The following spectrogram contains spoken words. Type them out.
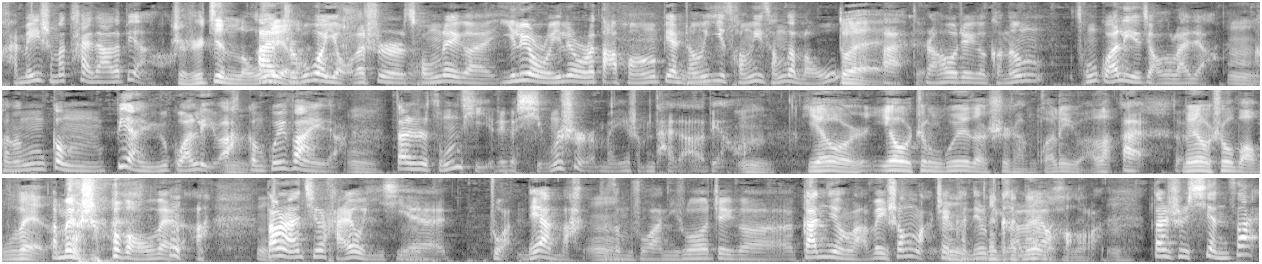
还没什么太大的变化，只是进楼里只不过有的是从这个一溜一溜的大棚变成一层一层的楼，对，哎，然后这个可能从管理的角度来讲，可能更便于管理吧，更规范一点。嗯，但是总体这个形式没什么太大的变化。嗯，也有也有正规的市场管理员了，哎，没有收保护费的，没有收保护费的啊。当然，其实还有一些转变吧，就这么说。你说这个干净了、卫生了，这肯定是比原来要好了。但是现在，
